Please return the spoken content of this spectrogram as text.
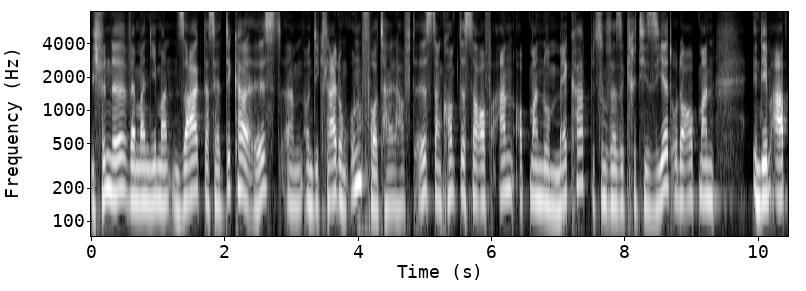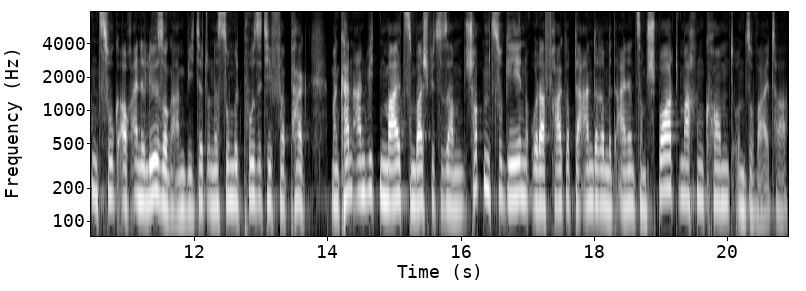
ich finde, wenn man jemanden sagt, dass er dicker ist ähm, und die Kleidung unvorteilhaft ist, dann kommt es darauf an, ob man nur meckert bzw. kritisiert oder ob man in dem Atemzug auch eine Lösung anbietet und es somit positiv verpackt. Man kann anbieten, mal zum Beispiel zusammen shoppen zu gehen oder fragt, ob der andere mit einem zum Sport machen kommt und so weiter.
